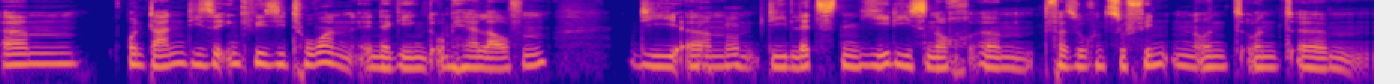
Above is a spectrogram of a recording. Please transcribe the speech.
ähm, und dann diese Inquisitoren in der Gegend umherlaufen, die ähm, Mhm. die letzten Jedis noch ähm, versuchen zu finden und, und ähm,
